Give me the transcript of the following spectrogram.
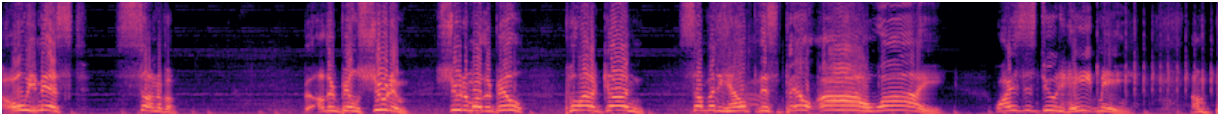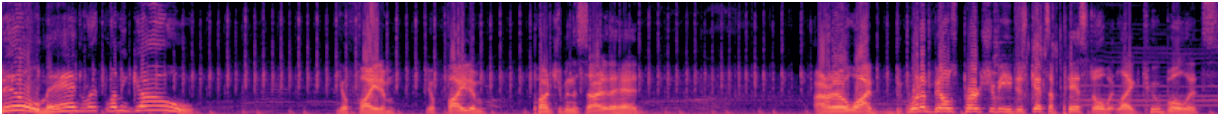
Oh, he missed! Son of a... Other Bill, shoot him! Shoot him, Other Bill! Pull out a gun! Somebody help this Bill! Oh, why? Why does this dude hate me? I'm Bill, man. Let, let me go. You'll fight him. You'll fight him. Punch him in the side of the head. I don't know why. One of Bill's perks should be he just gets a pistol with like two bullets.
